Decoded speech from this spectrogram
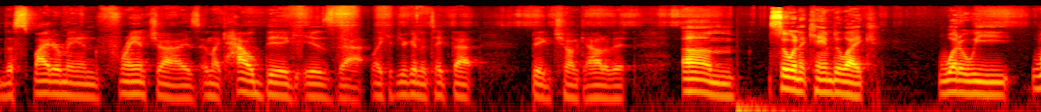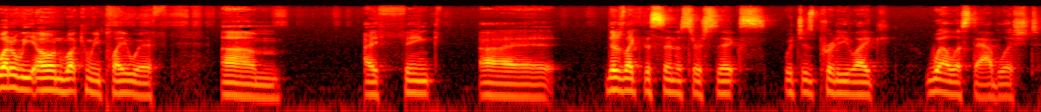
the Spider-Man franchise and like how big is that? Like if you're going to take that big chunk out of it. Um so when it came to like what do we what do we own? What can we play with? Um i think uh there's like the sinister six which is pretty like well established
